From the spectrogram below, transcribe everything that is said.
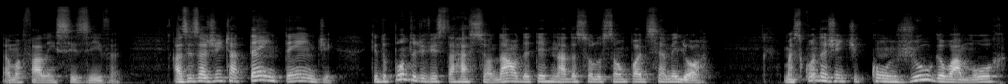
é uma fala incisiva. Às vezes a gente até entende que, do ponto de vista racional, determinada solução pode ser a melhor. Mas quando a gente conjuga o amor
